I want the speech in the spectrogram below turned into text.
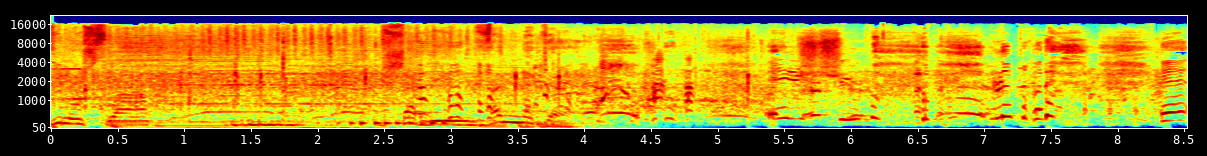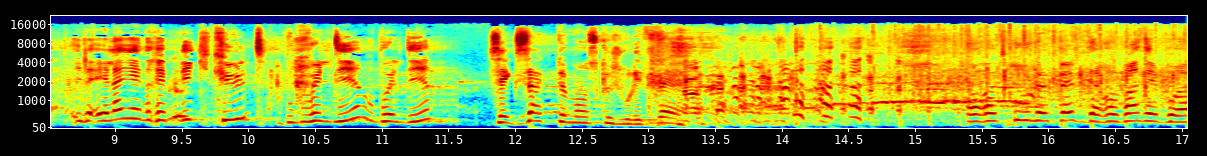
dimanche soir. Charlie Van Nacker. Et prenez- et, et là, il y a une réplique culte. Vous pouvez le dire Vous pouvez le dire C'est exactement ce que je voulais faire. On retrouve le pep des Robins des Bois.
